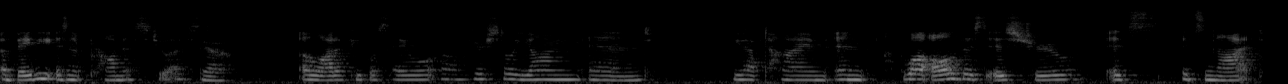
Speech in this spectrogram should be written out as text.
a baby isn't promised to us. Yeah. a lot of people say, well, oh, you're still young and you have time. And while all of this is true, it's it's not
